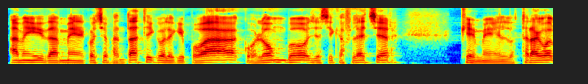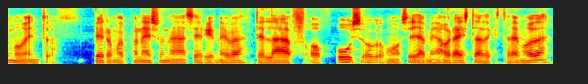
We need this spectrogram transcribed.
A mí dame el coche fantástico, el equipo A, Colombo, Jessica Fletcher, que me los trago al momento. Pero me ponéis una serie nueva, The Love of Us, como se llame ahora esta que está de moda,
